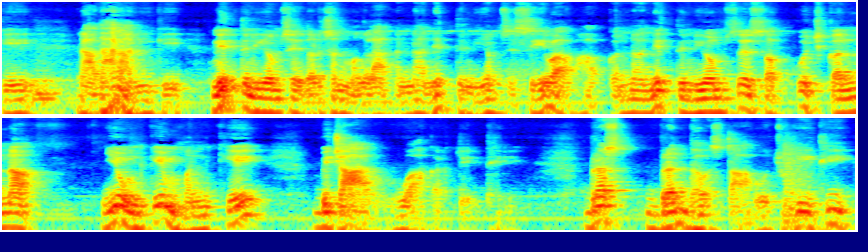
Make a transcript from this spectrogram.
के राधा रानी के। नित्य नियम से दर्शन मंगला करना, नित्य नियम से सेवा भाव करना, नित्य नियम से सब कुछ करना, ये उनके मन के विचार हुआ करते थे। वृद्ध अवस्था हो चुकी थी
